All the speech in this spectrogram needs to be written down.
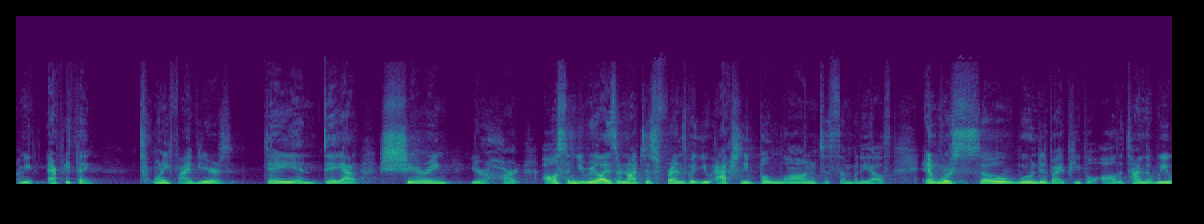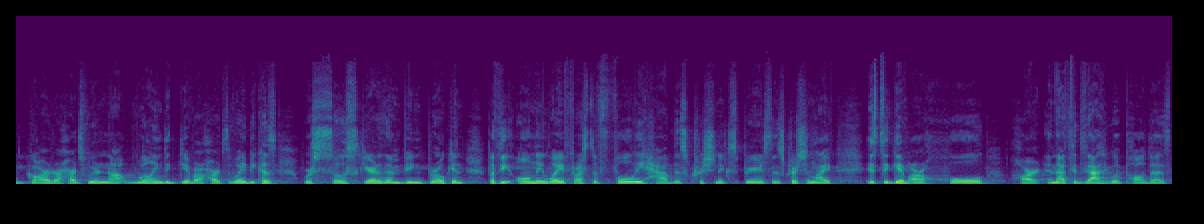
I mean everything. 25 years, day in, day out, sharing your heart. All of a sudden you realize they're not just friends, but you actually belong to somebody else. And we're so wounded by people all the time that we guard our hearts. We're not willing to give our hearts away because we're so scared of them being broken. But the only way for us to fully have this Christian experience, and this Christian life, is to give our whole heart. And that's exactly what Paul does.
